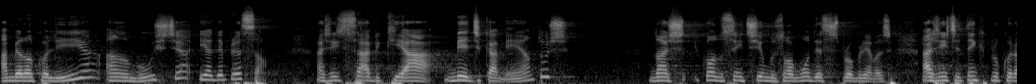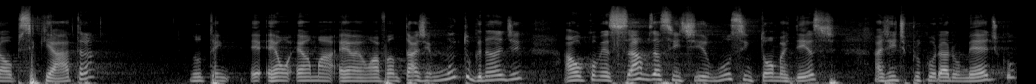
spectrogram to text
a melancolia, a angústia e a depressão. A gente sabe que há medicamentos, nós, quando sentimos algum desses problemas, a gente tem que procurar o psiquiatra. Não tem, é, é, é uma, é uma vantagem muito grande ao começarmos a sentir alguns sintomas desses, a gente procurar o médico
